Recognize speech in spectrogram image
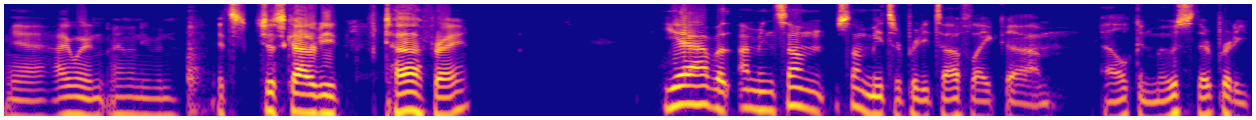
Yeah, I wouldn't. I don't even. It's just got to be tough, right? Yeah, but I mean, some some meats are pretty tough, like um, elk and moose. They're pretty.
